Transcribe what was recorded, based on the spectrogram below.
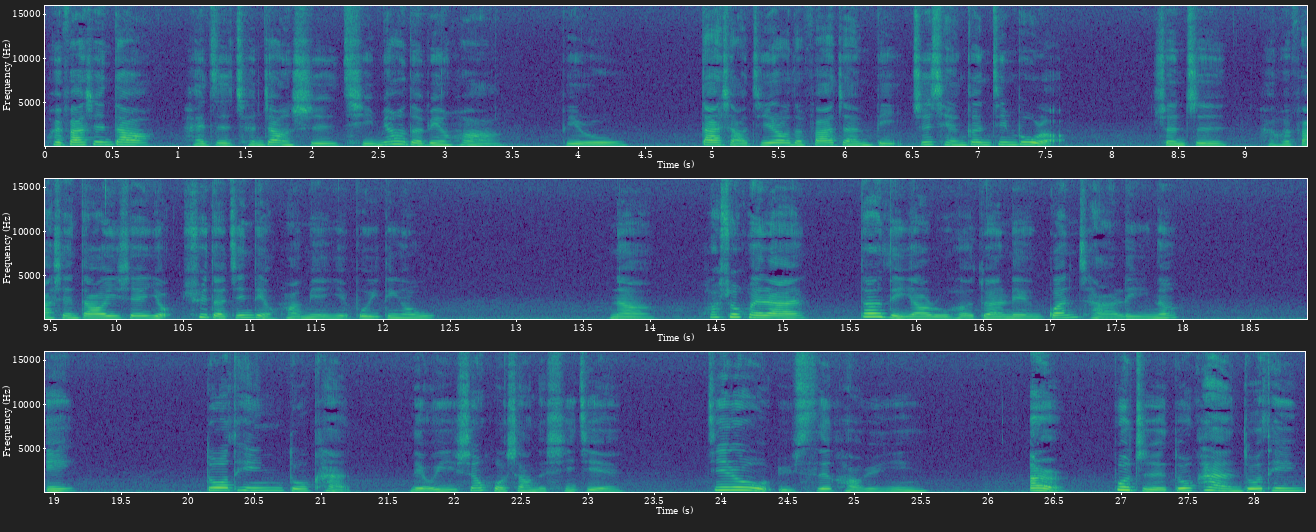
会发现到孩子成长时奇妙的变化，比如大小肌肉的发展比之前更进步了，甚至还会发现到一些有趣的经典画面，也不一定哦。那话说回来，到底要如何锻炼观察力呢？一，多听多看，留意生活上的细节，记录与思考原因。二不止多看多听，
